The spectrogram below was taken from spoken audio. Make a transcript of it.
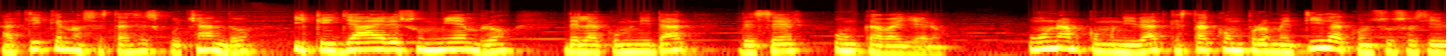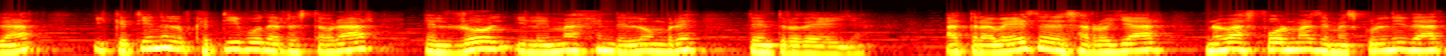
a ti que nos estás escuchando y que ya eres un miembro de la comunidad de ser un caballero. una comunidad que está comprometida con su sociedad y que tiene el objetivo de restaurar el rol y la imagen del hombre dentro de ella, a través de desarrollar nuevas formas de masculinidad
